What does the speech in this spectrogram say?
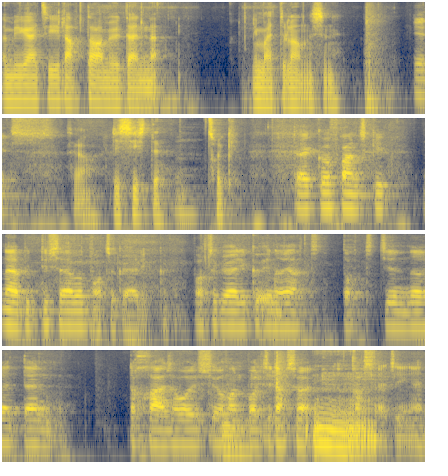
amigaatigilaartarami taanna imaattularnisini Yes. så det sidste tryk Taakko franskit naapittussaava portugalikku. Portugalikku ineriart tortitiinnerittaan torraasoruissuo handballtilarsuat qarsaatingaan.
